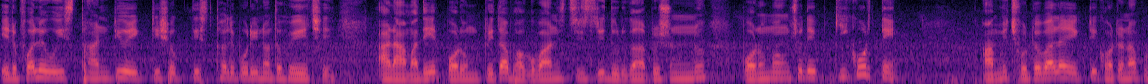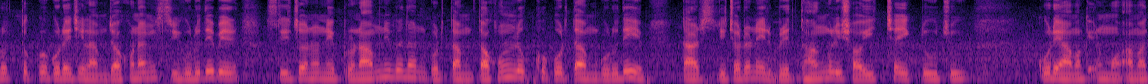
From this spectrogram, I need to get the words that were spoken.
এর ফলে ওই স্থানটিও একটি শক্তিস্থলে পরিণত হয়েছে। আর আমাদের পরমপিতা ভগবান শ্রী শ্রী দুর্গা প্রসন্ন পরমহংসদেব কী করতেন? আমি ছোটবেলায় একটি ঘটনা প্রত্যক্ষ করেছিলাম। যখন আমি শ্রী গুরুদেবের শ্রীচরণে প্রণাম নিবেদন করতাম, তখন লক্ষ্য করতাম গুরুদেব তার শ্রীচরণের বৃদ্ধাঙ্গুলি স্বইচ্ছায় একটু উঁচু করে আমাকে আমার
